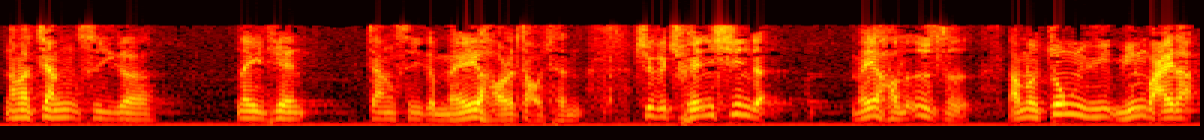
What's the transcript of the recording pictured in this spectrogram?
那么将是一个那一天，将是一个美好的早晨，是一个全新的美好的日子。那么终于明白了，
